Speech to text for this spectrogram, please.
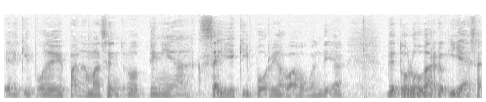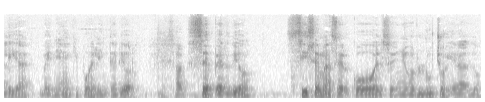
el equipo de Panamá Centro tenía seis equipos, Río Abajo, Guandía, de todos los barrios, y a esa liga venían equipos del interior. Exacto. Se perdió, sí se me acercó el señor Lucho Giraldo,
